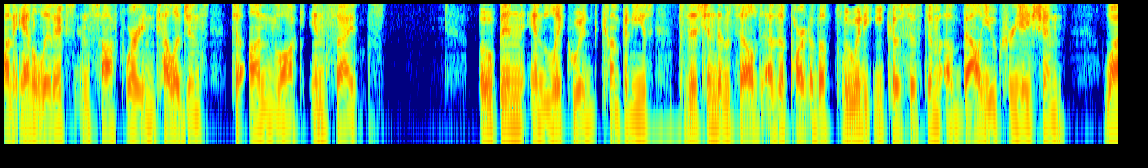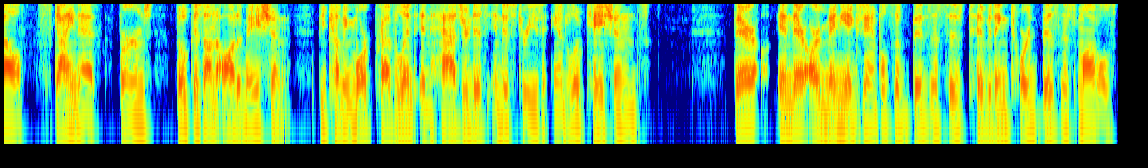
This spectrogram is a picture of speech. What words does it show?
on analytics and software intelligence to unlock insights. Open and liquid companies position themselves as a part of a fluid ecosystem of value creation, while Skynet firms focus on automation, becoming more prevalent in hazardous industries and locations. There, and there are many examples of businesses pivoting toward business models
